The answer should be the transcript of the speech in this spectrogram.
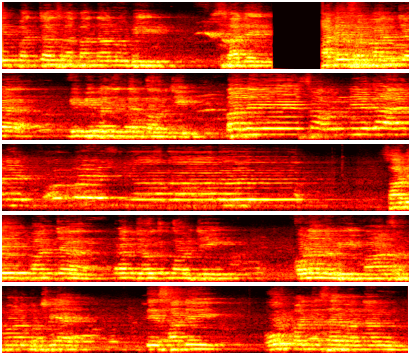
ਹੋਰ ਸਾਡੇ ਪੰਚਾਂ ਸਾਹਿਬਾਨਾਂ ਨੂੰ ਵੀ, ਸਾਡੇ ਸਾਡੇ ਸਰਪੰਚ ਬੀਬੀ ਬਲਜਿੰਦਰ ਕੌਰ ਜੀ। ਬਲੇ ਸੋਨੇ ਗਾਨ ਸਾਡੇ ਪੰਚ ਪ੍ਰਭਜੋਤ ਕੌਰ ਜੀ, ਉਹਨਾਂ ਨੂੰ ਵੀ ਮਾਨ ਸਨਮਾਨ ਬਖਸ਼ਿਆ ਤੇ ਸਾਡੇ ਹੋਰ ਪੰਜ ਸਾਹਿਬਾਨਾਂ ਨੂੰ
